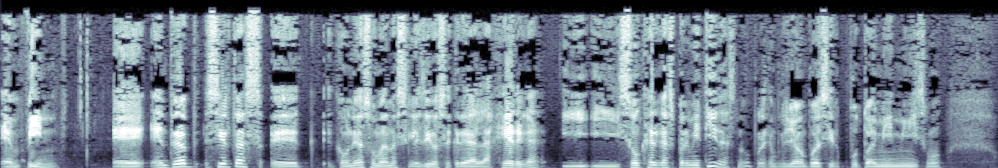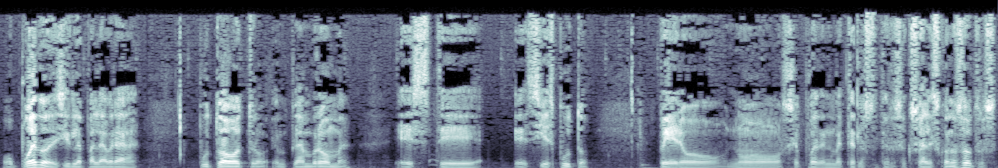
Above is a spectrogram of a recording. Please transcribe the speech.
En fin, eh, entre ciertas eh, comunidades humanas, si les digo, se crea la jerga y, y, son jergas permitidas, ¿no? Por ejemplo, yo me puedo decir puto a mí mismo, o puedo decir la palabra puto a otro, en plan broma, este, eh, si es puto, pero no se pueden meter los heterosexuales con nosotros,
